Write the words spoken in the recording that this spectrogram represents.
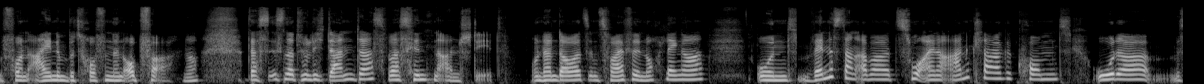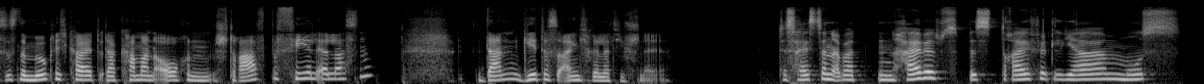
von einem betroffenen Opfer. Ne? Das ist natürlich dann das, was hinten ansteht. Und dann dauert es im Zweifel noch länger. Und wenn es dann aber zu einer Anklage kommt oder es ist eine Möglichkeit, da kann man auch einen Strafbefehl erlassen, dann geht es eigentlich relativ schnell. Das heißt dann aber, ein halbes bis dreiviertel Jahr muss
